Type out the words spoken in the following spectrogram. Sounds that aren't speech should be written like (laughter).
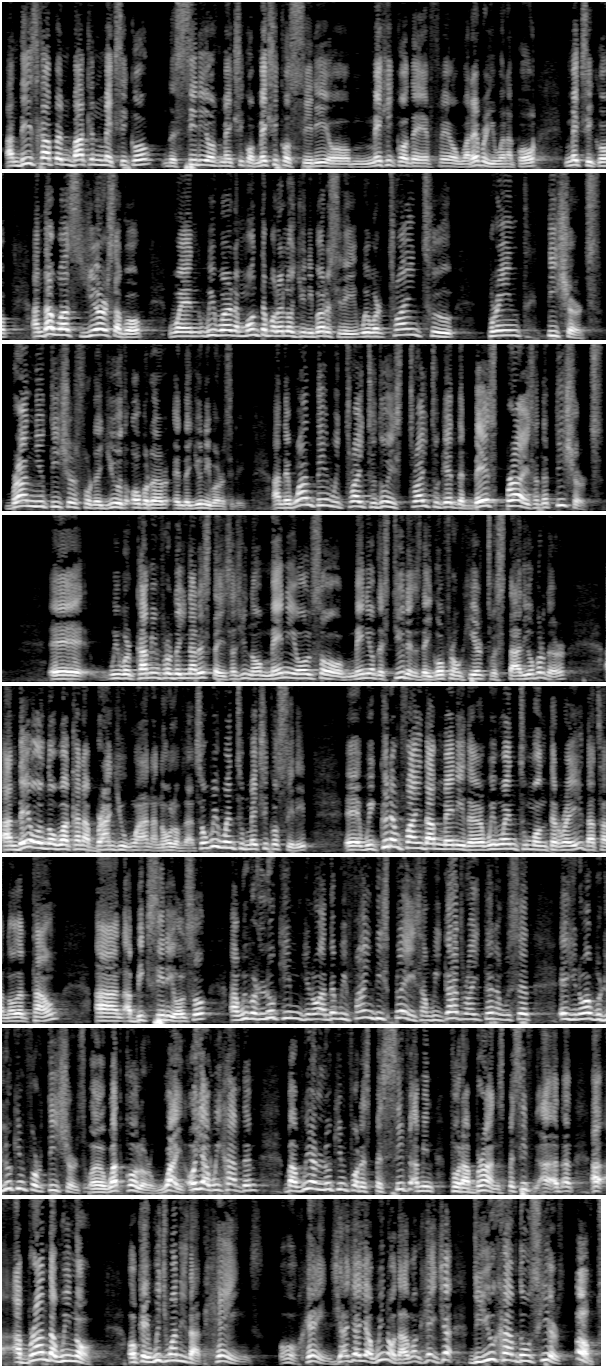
And this happened back in Mexico, the city of Mexico, Mexico City, or Mexico DF, or whatever you want to call Mexico. And that was years ago when we were at Montemorelos University. We were trying to print t shirts, brand new t shirts for the youth over there in the university. And the one thing we try to do is try to get the best price at the t shirts. Uh, we were coming from the United States, as you know. Many also, many of the students, they go from here to study over there and they all know what kind of brand you want and all of that. So we went to Mexico City. Uh, we couldn't find that many there. We went to Monterrey, that's another town, and a big city also. And we were looking, you know, and then we find this place, and we got right there, and we said, hey, you know what, we're looking for t-shirts. Uh, what color? White. Oh, yeah, we have them. But we are looking for a specific, I mean, for a brand, specific, uh, a, a brand that we know. Okay, which one is that? Hanes. Oh, Hanes. Yeah, yeah, yeah. We know that one. Hanes. Yeah. Do you have those here? Oh,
